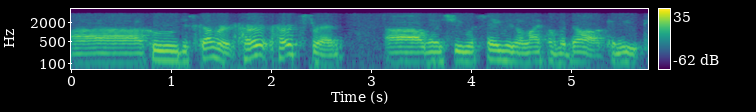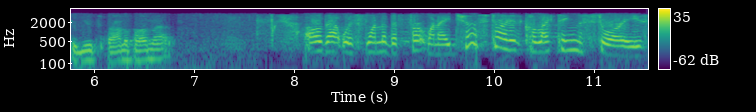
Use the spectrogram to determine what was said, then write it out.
uh, who discovered her her strength uh, when she was saving the life of a dog. Can you can you expound upon that? Oh, that was one of the first when I just started collecting the stories,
